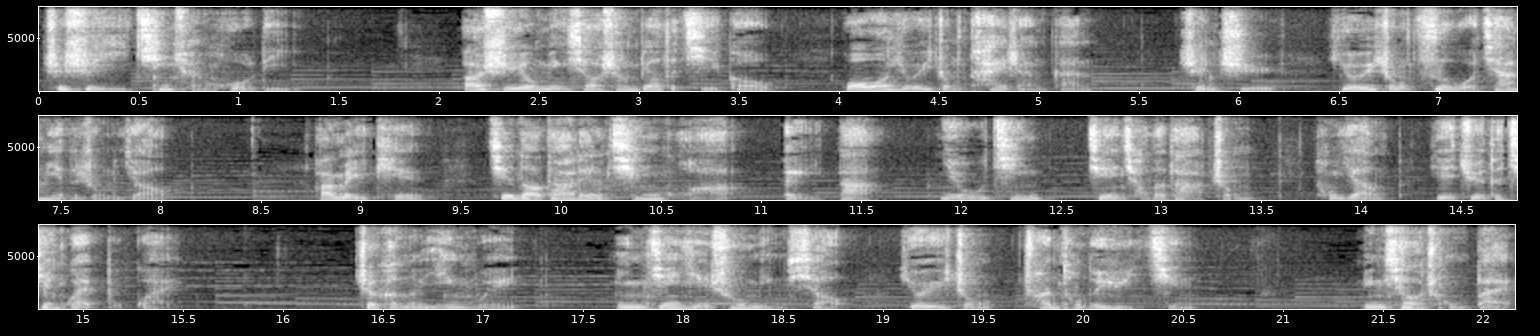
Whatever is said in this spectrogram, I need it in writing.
这是以侵权获利；而使用名校商标的机构，往往有一种泰然感，甚至有一种自我加冕的荣耀。而每天见到大量清华、北大、牛津、剑桥的大众，同样也觉得见怪不怪。这可能因为民间言说名校有一种传统的语境，名校崇拜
